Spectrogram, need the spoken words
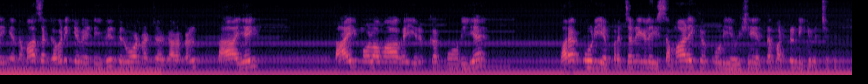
நீங்க இந்த மாசம் கவனிக்க வேண்டியது திருவோணக்காரர்கள் தாயை தாய் மூலமாக இருக்கக்கூடிய வரக்கூடிய பிரச்சனைகளை சமாளிக்கக்கூடிய விஷயத்தை மட்டும் நீங்க வச்சுக்கணும்.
